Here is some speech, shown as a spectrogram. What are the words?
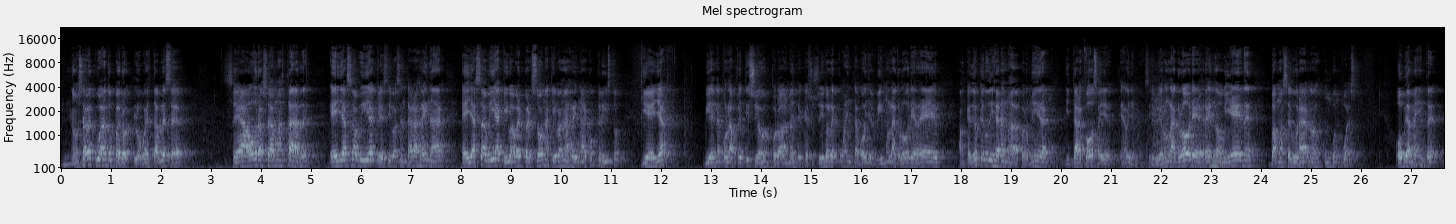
No sabe cuándo, pero lo va a establecer. Sea ahora sea más tarde ella sabía que se iba a sentar a reinar, ella sabía que iba a haber personas que iban a reinar con Cristo y ella viene con la petición, probablemente que sus hijos le cuentan, oye, vimos la gloria de él, aunque Dios que no dijera nada, pero mira, y tal cosa, y oye, si vieron la gloria, el reino viene, vamos a asegurarnos un buen puesto. Obviamente,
